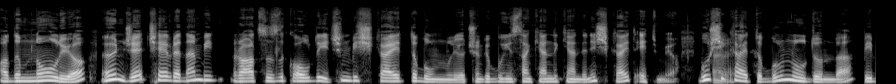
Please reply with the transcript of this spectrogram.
adım ne oluyor? Önce çevreden bir rahatsızlık olduğu için bir şikayette bulunuluyor. Çünkü bu insan kendi kendini şikayet etmiyor. Bu evet. şikayette bulunulduğunda bir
